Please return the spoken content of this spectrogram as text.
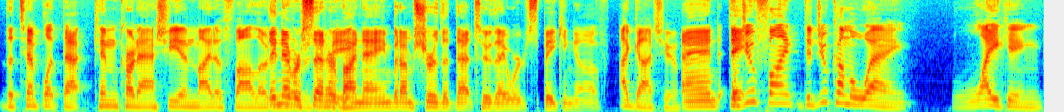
the template that Kim Kardashian might have followed? They never said her be- by name, but I'm sure that that's who they were speaking of. I got you. And Did it- you find? Did you come away liking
